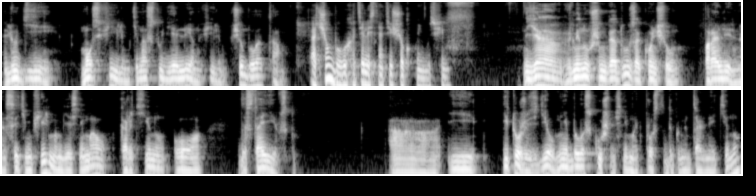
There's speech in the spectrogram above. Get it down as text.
людей, Мосфильм, киностудия Ленфильм. Все было там. О чем бы вы хотели снять еще какой-нибудь фильм? Я в минувшем году закончил параллельно с этим фильмом, я снимал картину о Достоевском. А, и, и тоже сделал. Мне было скучно снимать просто документальное кино.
